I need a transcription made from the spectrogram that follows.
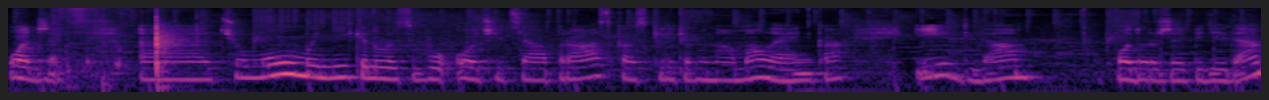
Отже, е, чому мені кинулась в очі ця праска, оскільки вона маленька і для подорожей підійде.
